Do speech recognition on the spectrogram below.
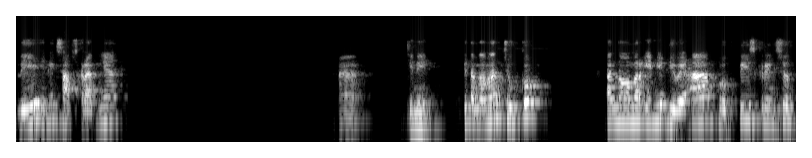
Di ini subscribe-nya. Nah, sini. Teman-teman cukup nomor ini di WA bukti screenshot.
